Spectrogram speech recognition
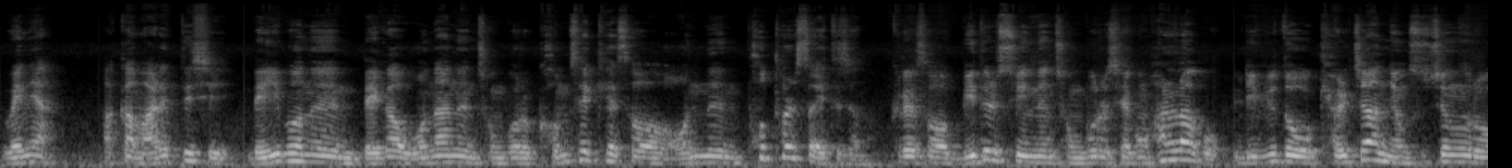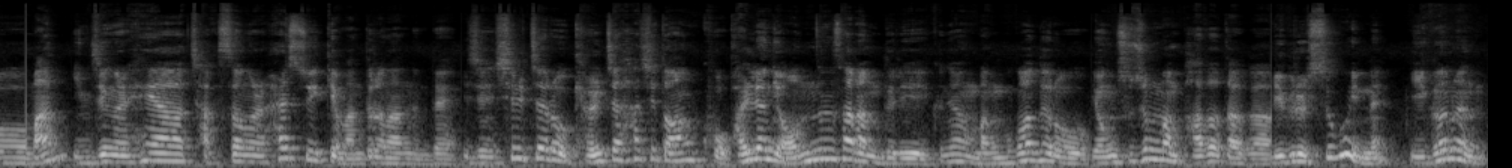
왜냐? 아까 말했듯이 네이버는 내가 원하는 정보를 검색해서 얻는 포털 사이트잖아. 그래서 믿을 수 있는 정보를 제공하려고 리뷰도 결제한 영수증으로만 인증을 해야 작성을 할 수 있게 만들어 놨는데 이젠 실제로 결제하지도 않고 관련이 없는 사람들이 그냥 막무가내로 영수증만 받아다가 리뷰를 쓰고 있네? 이거는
